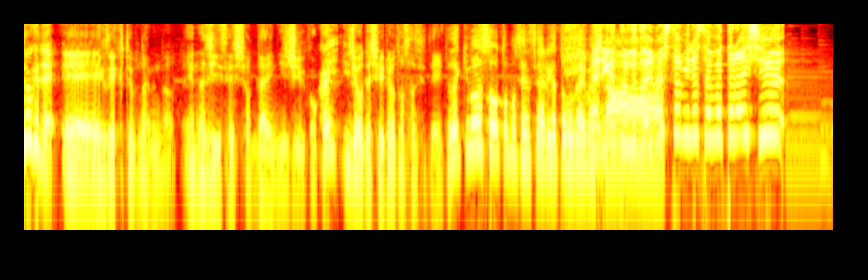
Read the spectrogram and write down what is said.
うわけで、えーエグゼクティブののエナジーセッション第25回以上で終了とさせていただきます。大友先生ありがとうございました。ありがとうございました。皆さんまた来週。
